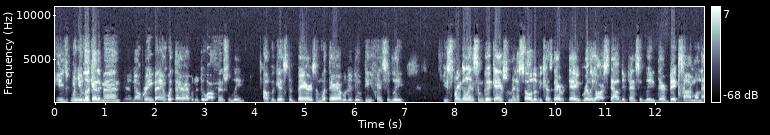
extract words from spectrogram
you, when you look at it, man, you know Green Bay and what they're able to do offensively up against the Bears and what they're able to do defensively. You sprinkle in some good games from Minnesota because they're they really are stout defensively. They're big time on the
